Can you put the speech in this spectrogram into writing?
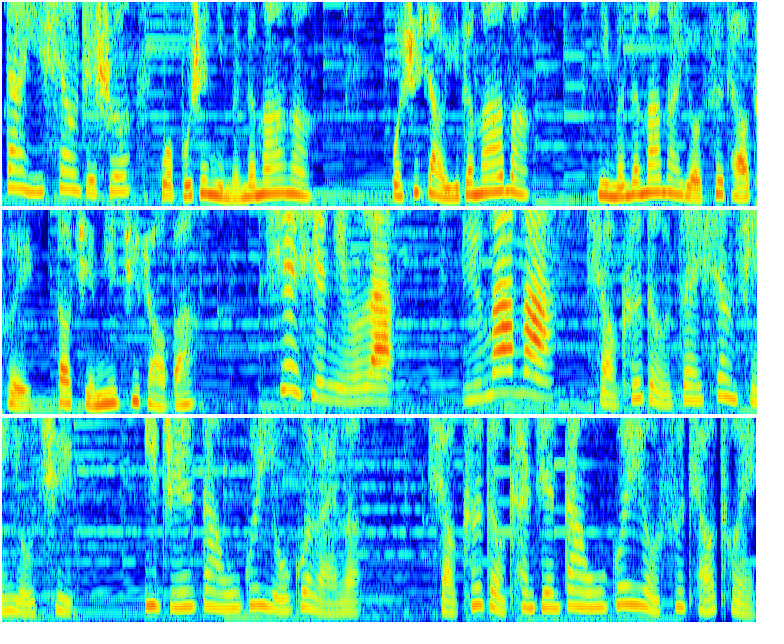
大鱼笑着说：“我不是你们的妈妈，我是小鱼的妈妈。”你们的妈妈有四条腿，到前面去找吧。谢谢您啦，鱼妈妈。小蝌蚪在向前游去，一只大乌龟游过来了。小蝌蚪看见大乌龟有四条腿，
